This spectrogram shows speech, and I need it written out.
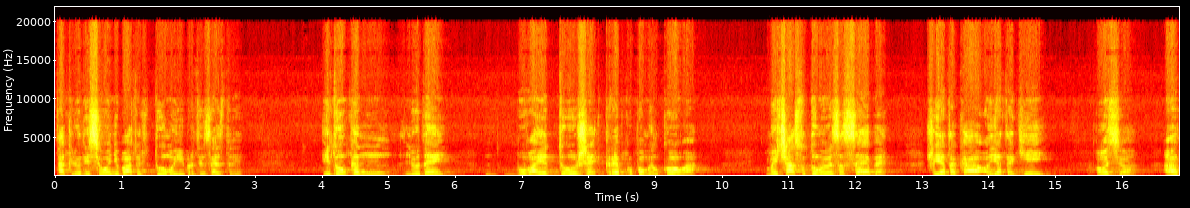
Так люди сьогодні багато думають, брати і сестри. І думка людей буває дуже крепко помилкова. Ми часто думаємо за себе, що я така, а я такий. Ось. А е,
